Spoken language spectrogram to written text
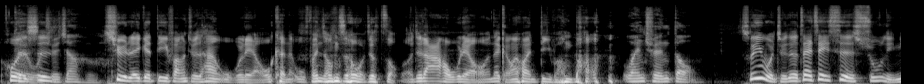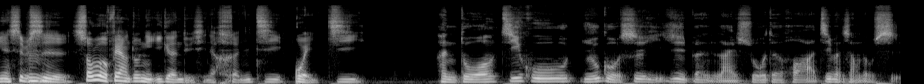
或者我觉得是这样很好。去了一个地方觉得它很无聊，我可能五分钟之后我就走了，就大家好无聊哦，那赶快换地方吧。完全懂。所以我觉得在这一次的书里面，是不嗯是收录了非常多你一个人旅行的痕迹、轨迹？很多几乎，如果是以日本来说的话，基本上都是。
